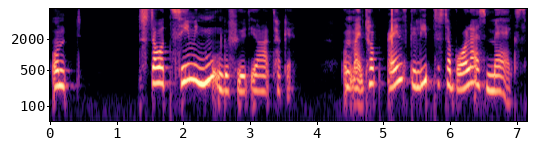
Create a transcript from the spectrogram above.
und es dauert 10 Minuten gefühlt ihre Attacke. Und mein Top 1 geliebtester Brawler ist Max.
